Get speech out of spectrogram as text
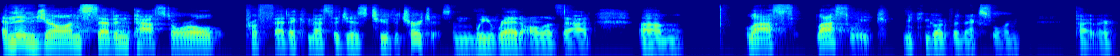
And then John's seven pastoral prophetic messages to the churches. And we read all of that um, last, last week. You can go to the next one, Tyler.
